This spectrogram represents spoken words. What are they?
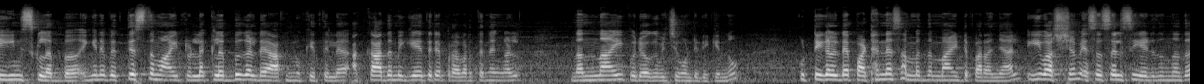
teens club ഇങ്ങനെ വ്യത്യസ്തമായിട്ടുള്ള ക്ലബ്ബുകളുടെ ആഭിമുഖ്യത്തിൽ അക്കാദമികേതര പ്രവർത്തനങ്ങൾ നന്നായി പുരോഗമിച്ചുകൊണ്ടിരിക്കുന്നു. കുട്ടികളുടെ പഠന സംബന്ധമായിട്ട് പറഞ്ഞാൽ ഈ വർഷം എസ് എസ് എൽ സി എഴുതുന്നത്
